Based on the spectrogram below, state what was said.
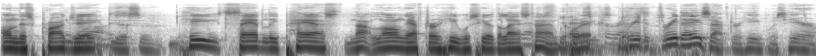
on this project? Yes, sir. He sadly passed not long after he was here the last That's- time, Yes. correct? correct. Three, three days after he was here.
